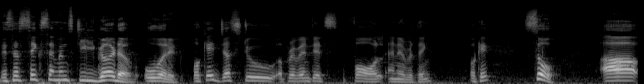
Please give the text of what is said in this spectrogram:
there's a 6 mm steel girder over it, okay, just to uh, prevent its fall and everything, okay. So, uh,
